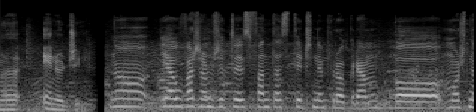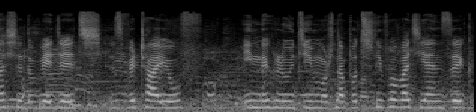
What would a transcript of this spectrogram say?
uh, energy. No, ja uważam, że to jest fantastyczny program, bo można się dowiedzieć zwyczajów innych ludzi, można podszlifować język,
